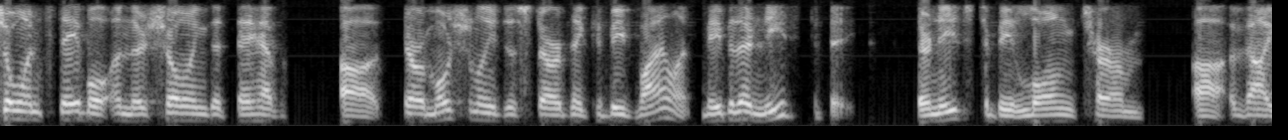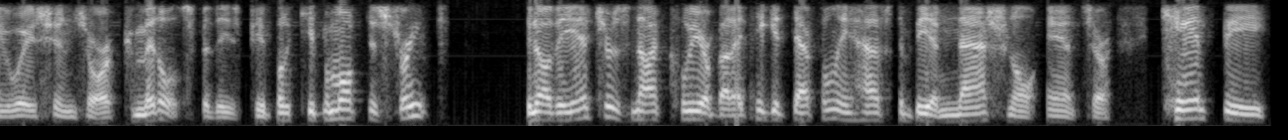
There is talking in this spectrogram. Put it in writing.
so unstable and they're showing that they have uh, they're emotionally disturbed, they could be violent. Maybe there needs to be there needs to be long term uh, evaluations or committals for these people to keep them off the streets. You know, the answer is not clear, but I think it definitely has to be a national answer. Can't be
